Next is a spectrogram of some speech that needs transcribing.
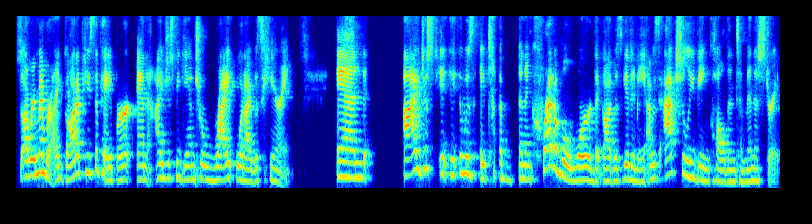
So i remember i got a piece of paper and i just began to write what i was hearing. And i just it, it was an incredible word that god was giving me. I was actually being called into ministry.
